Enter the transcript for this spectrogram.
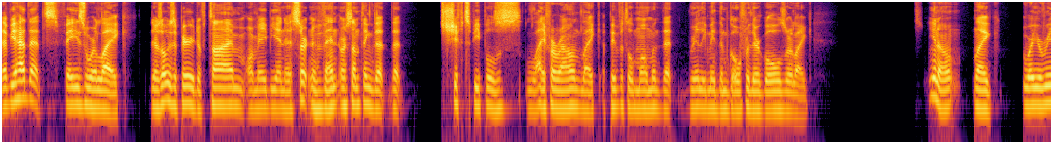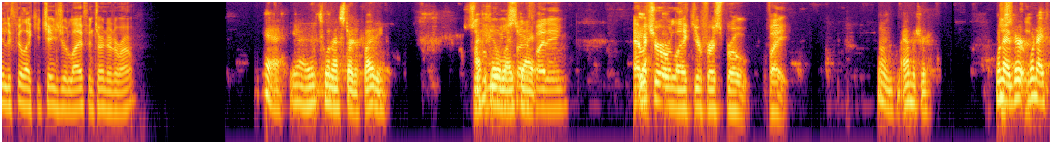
have you had that phase where like there's always a period of time or maybe in a certain event or something that that shifts people's life around like a pivotal moment that really made them go for their goals or like you know like where you really feel like you changed your life and turned it around? Yeah yeah that's when i started fighting. So I feel like started that- fighting? Amateur or like your first pro fight? No amateur. When i Just ver- the- when i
